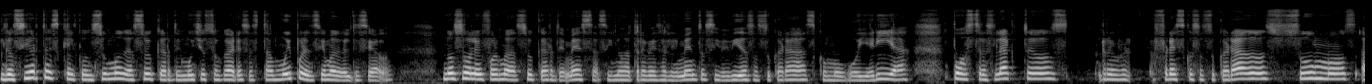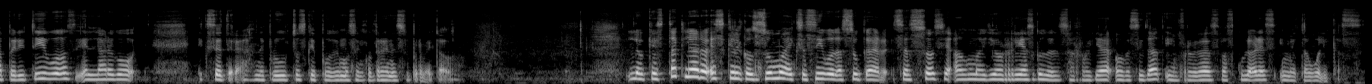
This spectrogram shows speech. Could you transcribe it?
Y lo cierto es que el consumo de azúcar de muchos hogares está muy por encima del deseado, no solo en forma de azúcar de mesa, sino a través de alimentos y bebidas azucaradas como bollería, postres lácteos, refrescos azucarados, zumos, aperitivos y el largo etcétera de productos que podemos encontrar en el supermercado. Lo que está claro es que el consumo excesivo de azúcar se asocia a un mayor riesgo de desarrollar obesidad y enfermedades vasculares y metabólicas.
